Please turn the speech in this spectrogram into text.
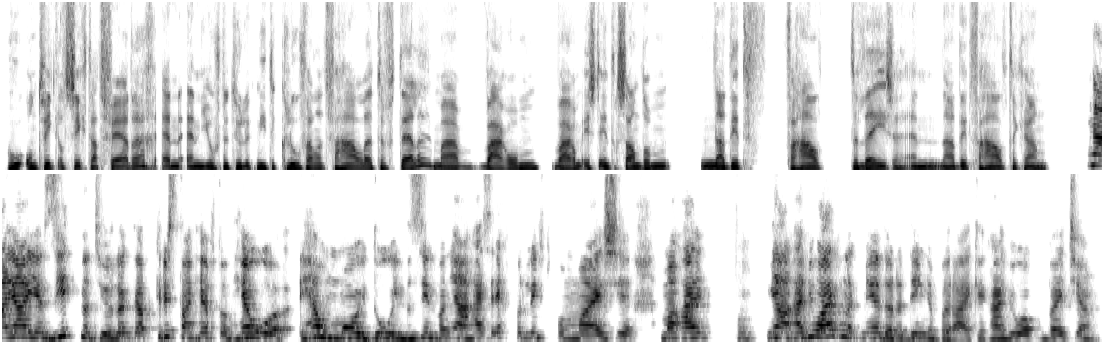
Hoe ontwikkelt zich dat verder? En, en je hoeft natuurlijk niet de clue van het verhaal te vertellen, maar waarom, waarom is het interessant om naar dit verhaal te lezen en naar dit verhaal te gaan? Nou ja, je ziet natuurlijk dat Christian heeft een heel, heel mooi doel. In de zin van, ja, hij is echt verliefd op een meisje. Maar hij, ja, hij wil eigenlijk meerdere dingen bereiken. Hij wil ook een beetje...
